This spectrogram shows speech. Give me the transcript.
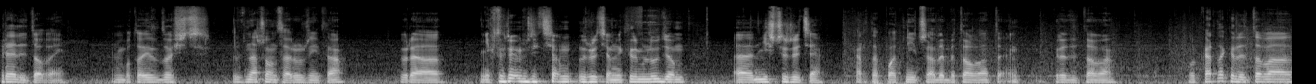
kredytowej. Bo to jest dość znacząca różnica, która niektórym życiom, życiom niektórym ludziom e, niszczy życie. Karta płatnicza, debetowa, te, kredytowa. Bo karta kredytowa e,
